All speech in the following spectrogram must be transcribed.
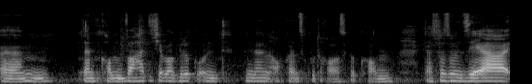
ähm, dann kommen. War hatte ich aber Glück und bin dann auch ganz gut rausgekommen. Das war so ein sehr,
